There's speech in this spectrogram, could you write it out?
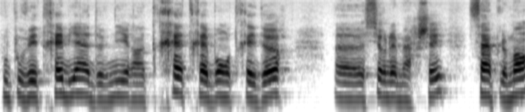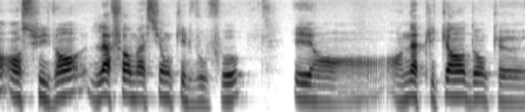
vous pouvez très bien devenir un très très bon trader euh, sur le marché simplement en suivant la formation qu'il vous faut et en, appliquant donc euh,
